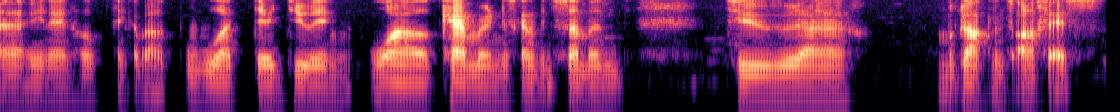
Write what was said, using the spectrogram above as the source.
uh, you know and Hope think about what they're doing while Cameron has kind of been summoned to uh, McLaughlin's office.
